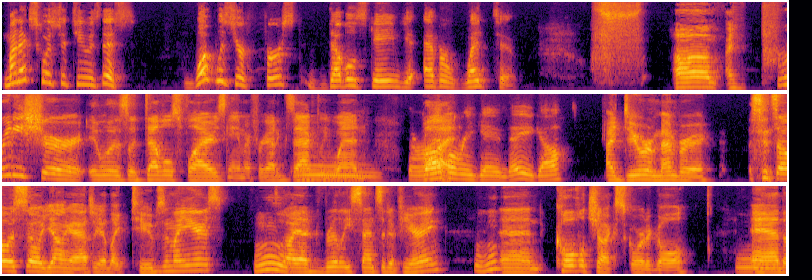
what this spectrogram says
my next question to you is this: What was your first Devils game you ever went to? Um, I'm pretty sure it was a Devils Flyers game. I forgot exactly Ooh, when. The rivalry game. There you go. I do remember since I was so young, I actually had like tubes in my ears. So I had really sensitive hearing. And Kovalchuk scored a goal. And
